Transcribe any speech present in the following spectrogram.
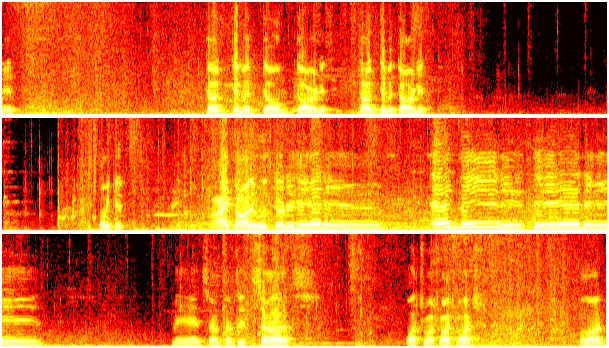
Darn it. Doug Dimma Dome, darn it. Doug Dimma, darn it. Boink it. I thought it was gonna hit him. And then it didn't. Man, sometimes it sucks. Watch, watch, watch, watch. Hold on.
